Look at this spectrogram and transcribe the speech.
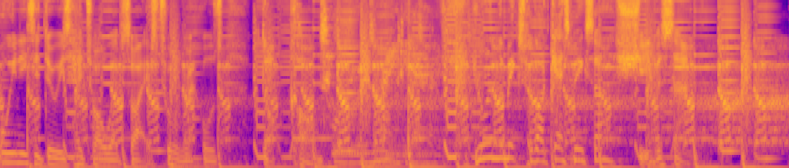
All you need to do is head to our website, it's toolrecords.com. You're in the mix with our guest mixer, Shiba San.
